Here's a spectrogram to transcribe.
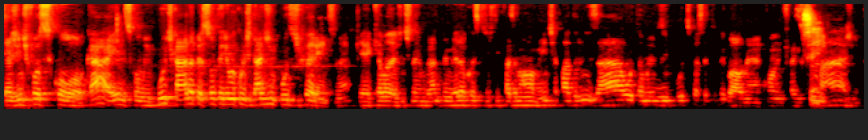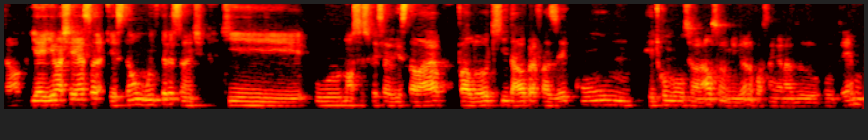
se a gente fosse colocar eles como input, cada pessoa teria uma quantidade de inputs diferentes, né? Que é aquela, a gente lembrando, a primeira coisa que a gente tem que fazer normalmente é padronizar o tamanho dos inputs para ser tudo igual, né? Quando a gente faz imagem e tal. E aí eu achei essa questão muito interessante, que o nosso especialista lá falou que dava para fazer com rede convencional, se eu não me engano, posso estar enganado o termo,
